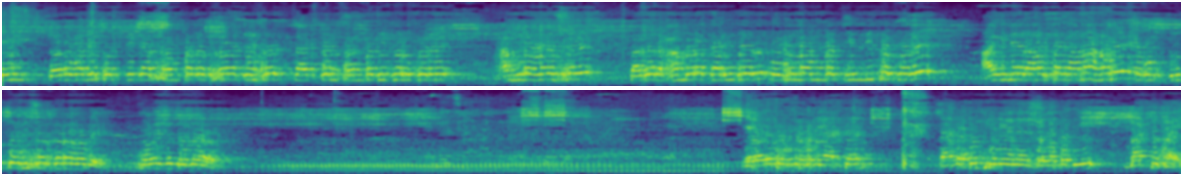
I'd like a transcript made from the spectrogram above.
এই জনবাণী পত্রিকার সম্পাদক সহ দেশের চারজন সাংবাদিকের উপরে হামলা হয়েছে, তাদের হামলাকারীদের অবিলম্বে চিহ্নিত করে আইনের আওতায় আনা হবে এবং দ্রুত বিচার করা হবে। সবাইকে ধন্যবাদ। এবারে বক্তব্য আসছেন সাংবাদিক ইউনিয়নের সভাপতি বাচ্চু ভাই।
